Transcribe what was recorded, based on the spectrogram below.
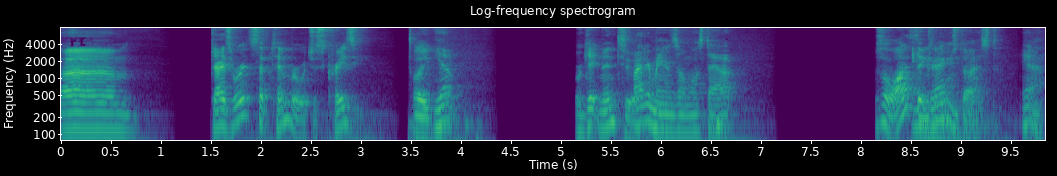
Um, guys, we're at September, which is crazy. Like, Yep, we're getting into it. Spider Man's almost out. There's a lot of And things Dragon almost out. Yeah.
